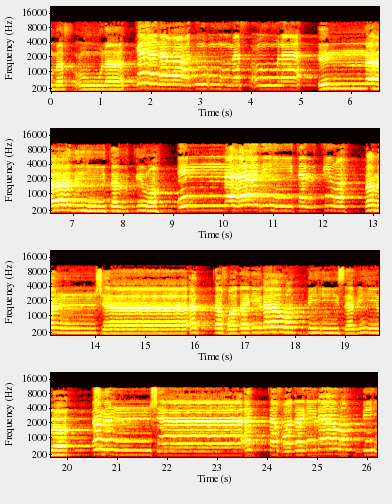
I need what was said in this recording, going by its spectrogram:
مفعولا. كان وعده إن هذه تذكرة. إن فمن شاء اتخذ إلى ربه سبيلا. فمن شاء اتخذ إلى ربه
